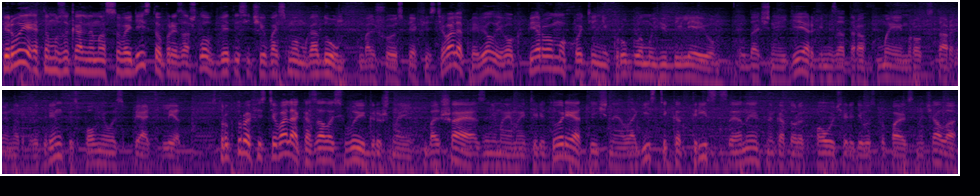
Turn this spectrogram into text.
Впервые это музыкально-массовое действие произошло в 2008 году. Большой успех фестиваля привел его к первому, хоть и не круглому юбилею. Удачная идея организаторов Mayhem Rockstar Energy Drink исполнилась 5 лет. Структура фестиваля оказалась выигрышной. Большая занимаемая территория, отличная логистика, три сцены, на которых по очереди выступают сначала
